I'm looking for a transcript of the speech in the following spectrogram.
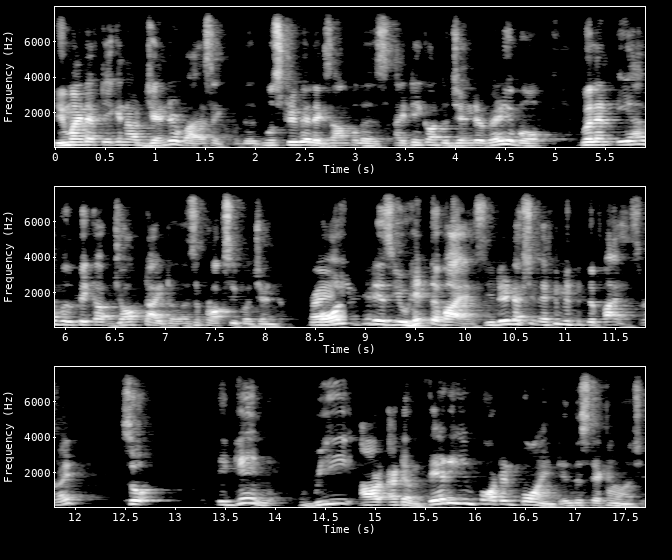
You might have taken out gender bias. Like, the most trivial example is I take out the gender variable. Well, an AI will pick up job title as a proxy for gender. Right. All you did is you hit the bias. You didn't actually eliminate the bias, right? So again, we are at a very important point in this technology.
